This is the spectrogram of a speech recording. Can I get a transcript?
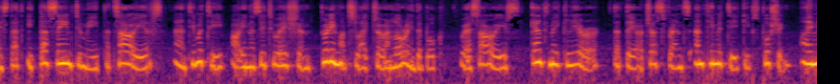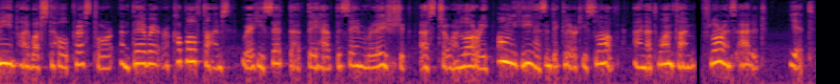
is that it does seem to me that Saoirse and Timothy are in a situation pretty much like Jo and Laurie in the book, where Saoirse can't make clearer that they are just friends and Timothy keeps pushing. I mean, I watched the whole press tour and there were a couple of times where he said that they have the same relationship as Jo and Laurie, only he hasn't declared his love. And at one time, Florence added, yet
